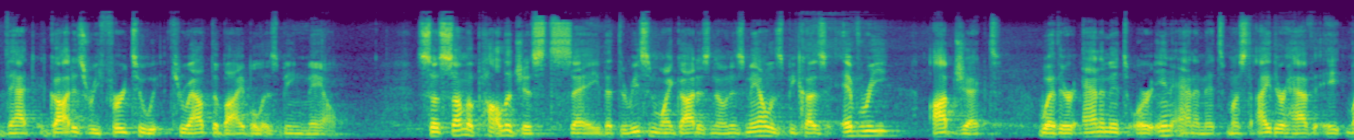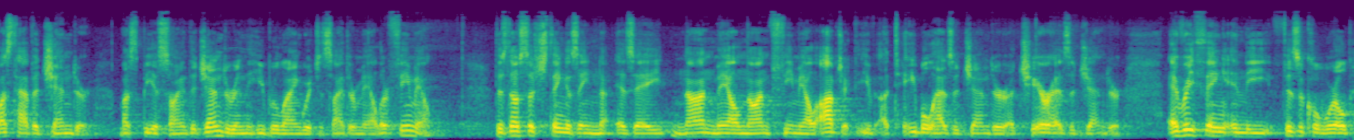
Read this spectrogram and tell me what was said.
that God is referred to throughout the Bible as being male. So some apologists say that the reason why God is known as male is because every object, whether animate or inanimate, must either have a, must have a gender, must be assigned a gender in the Hebrew language. It's either male or female. There's no such thing as a, as a non male, non female object. A table has a gender, a chair has a gender. Everything in the physical world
